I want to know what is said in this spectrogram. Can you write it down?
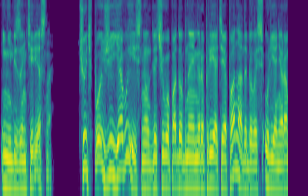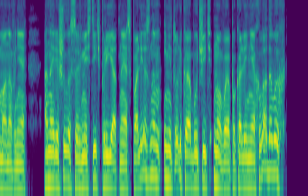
и не безинтересна. Чуть позже я выяснил, для чего подобное мероприятие понадобилось Ульяне Романовне. Она решила совместить приятное с полезным и не только обучить новое поколение Хладовых,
